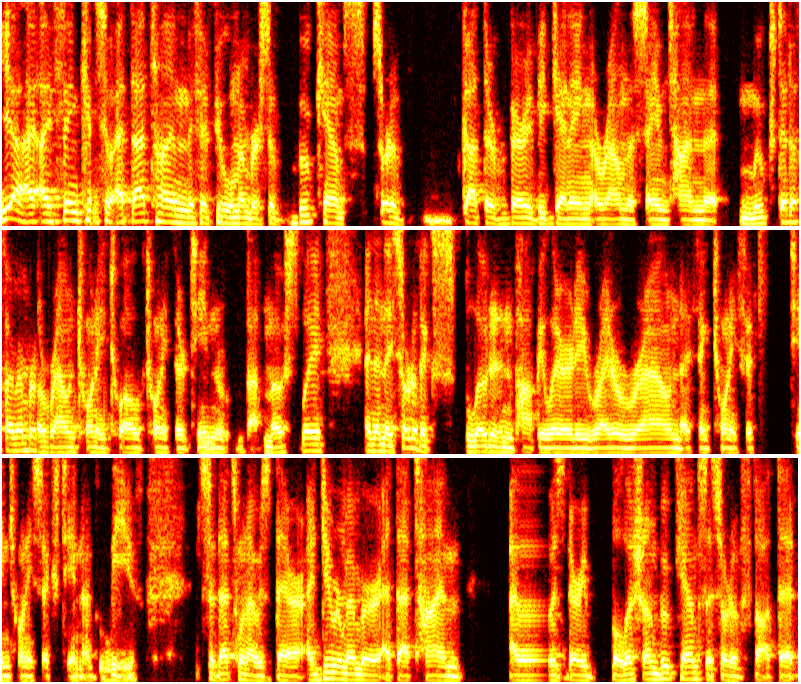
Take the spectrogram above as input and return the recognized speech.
Yeah, I, I, think so. At that time, if, if people remember, so boot camps sort of got their very beginning around the same time that MOOCs did, if I remember, around 2012, 2013, mostly. And then they sort of exploded in popularity right around, I think, 2015, 2016, I believe. So that's when I was there. I do remember at that time, I was very bullish on boot camps. I sort of thought that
